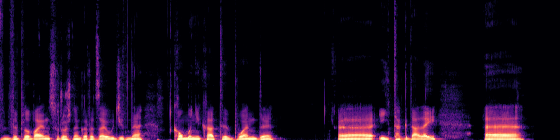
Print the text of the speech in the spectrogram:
wypluwając różnego rodzaju dziwne komunikaty, błędy e, i tak dalej. E,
